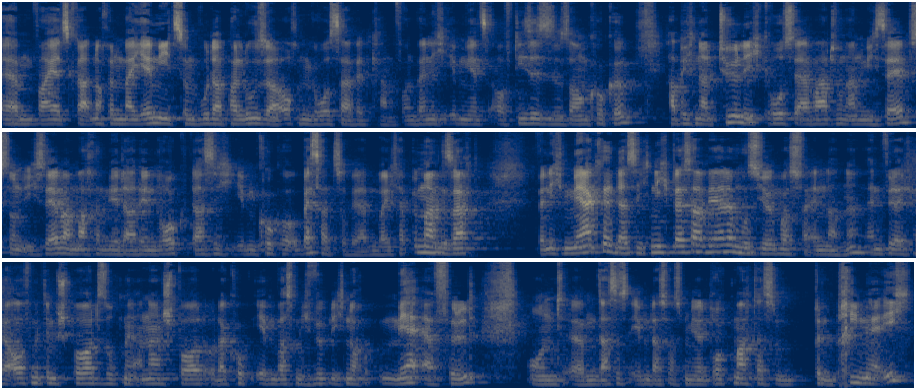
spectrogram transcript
Ähm, war jetzt gerade noch in Miami zum Wudapalooza, auch ein großer Wettkampf. Und wenn ich eben jetzt auf diese Saison gucke, habe ich natürlich große Erwartungen an mich selbst und ich selber mache mir da den Druck, dass ich eben gucke, besser zu werden. Weil ich habe immer gesagt, wenn ich merke, dass ich nicht besser werde, muss ich irgendwas verändern. Ne? Entweder ich höre auf mit dem Sport, suche mir einen anderen Sport oder gucke eben, was mich wirklich noch mehr erfüllt. Und ähm, das ist eben das, was mir Druck macht. Das bin primär ich.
